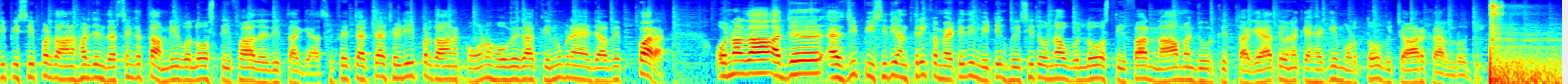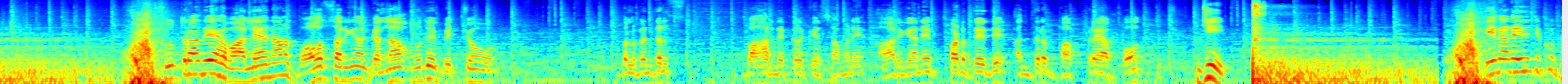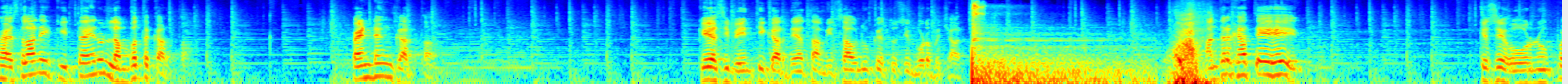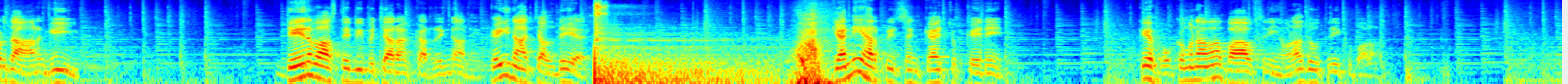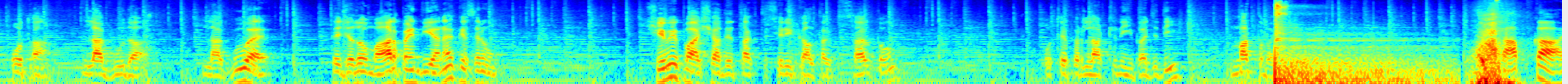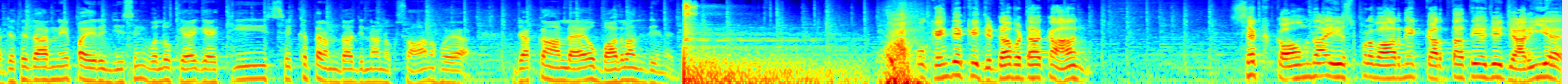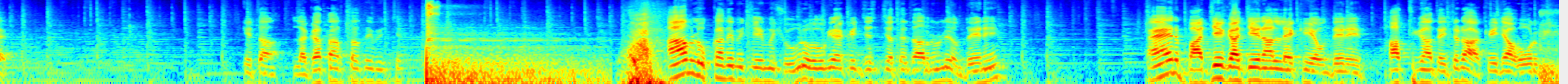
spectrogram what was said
GPC ਪ੍ਰਧਾਨ ਹਰਜਿੰਦਰ ਸਿੰਘ ਧਾਮੀ ਵੱਲੋਂ ਅਸਤੀਫਾ ਦੇ ਦਿੱਤਾ ਗਿਆ ਸੀ। ਫਿਰ ਚਰਚਾ ਛਿੜੀ ਪ੍ਰਧਾਨ ਕੌਣ ਹੋਵੇਗਾ ਕਿਹਨੂੰ ਬਣਾਇਆ ਜਾਵੇ? ਪਰ ਉਹਨਾਂ ਦਾ ਅੱਜ ਐਸਜੀਪੀਸੀ ਦੀ ਅੰਤਰਿਮ ਕਮੇਟੀ ਦੀ ਮੀਟਿੰਗ ਹੋਈ ਸੀ ਤੇ ਉਹਨਾਂ ਵੱਲੋਂ ਅਸਤੀਫਾ ਨਾ ਮਨਜ਼ੂਰ ਕੀਤਾ ਗਿਆ ਤੇ ਉਹਨਾਂ ਕਿਹਾ ਕਿ ਮੁੜ ਤੋਂ ਵਿਚਾਰ ਕਰ ਲਓ ਜੀ। ਸੂਤਰਾਂ ਦੇ ਹਵਾਲਿਆਂ ਨਾਲ ਬਹੁਤ ਸਾਰੀਆਂ ਗੱਲਾਂ ਉਹਦੇ ਵਿੱਚੋਂ ਬਲਵਿੰਦਰ ਬਾਹਰ ਨਿਕਲ ਕੇ ਸਾਹਮਣੇ ਆ ਰਹੀਆਂ ਨੇ। ਪਰਦੇ ਦੇ ਅੰਦਰ ਵਾਪਰਿਆ ਬਹੁਤ ਕੁਝ ਜੀ। ਇਹਨਾਂ ਨੇ ਇਹਦੇ 'ਚ ਕੋਈ ਫੈਸਲਾ ਨਹੀਂ ਕੀਤਾ, ਇਹਨੂੰ ਲੰਬਿਤ ਕਰਤਾ। ਪੈਂਡਿੰਗ ਕਰਤਾ। ਕਿ ਅਸੀਂ ਬੇਨਤੀ ਕਰਦੇ ਹਾਂ ਧਾਮੀ ਸਾਹਿਬ ਨੂੰ ਕਿ ਤੁਸੀਂ ਮੁੜ ਵਿਚਾਰ ਅੰਦਰ ਖਾਤੇ ਇਹ ਕਿਸੇ ਹੋਰ ਨੂੰ ਪ੍ਰਧਾਨਗੀ ਦੇਣ ਵਾਸਤੇ ਵੀ ਵਿਚਾਰਾਂ ਕਰ ਰਹੀਆਂ ਨੇ। ਕਈ ਨਾਂ ਚੱਲਦੇ ਆ ਗਿਆਨੀ ਹਰਪ੍ਰੀਤ ਸਿੰਘ ਕਹਿ ਚੁੱਕੇ ਨੇ ਕਿ ਹੁਕਮਨਾਮਾ ਵਾਪਸ ਨਹੀਂ ਆਉਣਾ 2 ਤਰੀਕ ਵਾਲਾ। ਉਹ ਤਾਂ ਲਾਗੂ ਦਾ ਲਾਗੂ ਹੈ ਤੇ ਜਦੋਂ ਮਾਰ ਪੈਂਦੀ ਆ ਨਾ ਕਿਸੇ ਨੂੰ, ਛੇਵੇਂ ਪਾਤਸ਼ਾਹ ਦੇ ਤਖਤ ਸ੍ਰੀ ਅਕਾਲ ਤਖਤ ਸਾਹਿਬ ਤੋਂ, ਉੱਥੇ ਫਿਰ ਲੱਠ ਨਹੀਂ ਵੱਜਦੀ, ਮੱਤ ਵੱਜਦੀ। ਸਾਬਕਾ ਜਥੇਦਾਰ ਨੇ ਭਾਈ ਰਣਜੀਤ ਸਿੰਘ ਵੱਲੋਂ ਕਿਹਾ ਗਿਆ ਕਿ ਸਿੱਖ ਧਰਮ ਦਾ ਜਿੰਨਾ ਨੁਕਸਾਨ ਹੋਇਆ ਜਾਂ ਘਾਣ ਲੈ ਉਹ ਬਾਦਲਾਂ ਦੀ ਦੇਣ ਹੈ ਉਹ ਕਹਿੰਦੇ ਕਿ ਜਿੱਡਾ ਵੱਡਾ ਘਾਣ ਸਿੱਖ ਕੌਮ ਦਾ ਇਸ ਪਰਿਵਾਰ ਨੇ ਕਰਤਾ ਤੇ ਅਜੇ ਜਾਰੀ ਹੈ ਇਹ ਤਾਂ ਲਗਾਤਾਰਤਾ ਦੇ ਵਿੱਚ ਹੈ। ਆਮ ਲੋਕਾਂ ਦੇ ਵਿੱਚ ਇਹ ਮਸ਼ਹੂਰ ਹੋ ਗਿਆ ਕਿ ਜਿਸ ਜਥੇਦਾਰ ਨੂੰ ਲਿਆਉਂਦੇ ਨੇ, ਐਨ ਬਾਜੇ ਗਾਜੇ ਨਾਲ ਲੈ ਕੇ ਆਉਂਦੇ ਨੇ, ਹਾਥੀਆਂ ਤੇ ਚੜਾ ਕੇ ਜਾਂ ਹੋਰ ਵੀ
